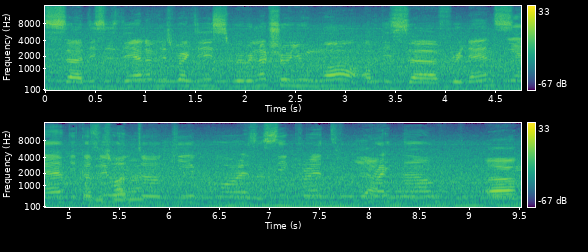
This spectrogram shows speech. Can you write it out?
Yes, uh, this is the end of this practice. We will not show you more of this uh, free dance. Yeah, because we want to keep more as a secret Yeah. right now. Um,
